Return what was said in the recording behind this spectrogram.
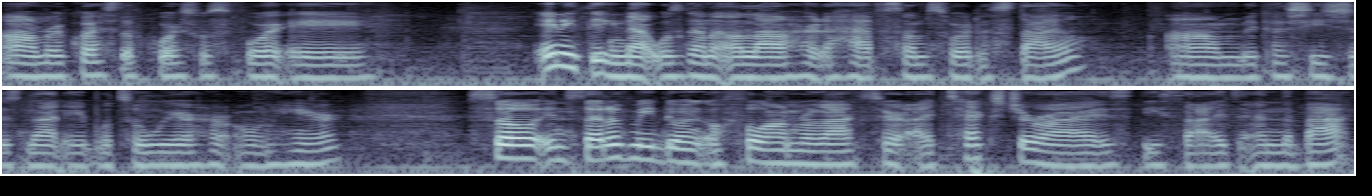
um, request, of course, was for a anything that was going to allow her to have some sort of style um, because she's just not able to wear her own hair. So instead of me doing a full-on relaxer, I texturized the sides and the back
